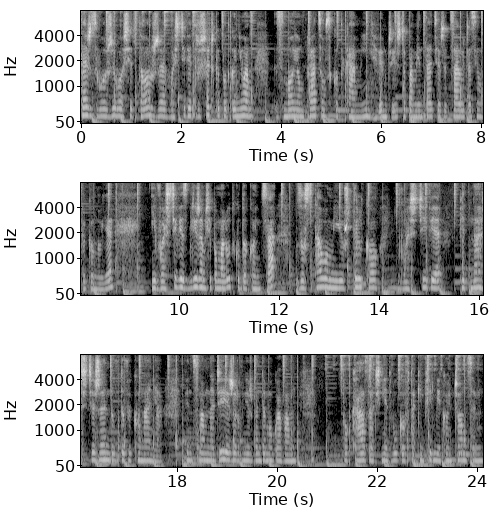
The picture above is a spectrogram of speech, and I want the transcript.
też złożyło się to, że właściwie troszeczkę podgoniłam z moją pracą z kotkami. Nie wiem, czy jeszcze pamiętacie, że cały czas ją wykonuję. I właściwie zbliżam się pomalutku do końca. Zostało mi już tylko właściwie 15 rzędów do wykonania, więc mam nadzieję, że również będę mogła Wam pokazać niedługo w takim filmie kończącym,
